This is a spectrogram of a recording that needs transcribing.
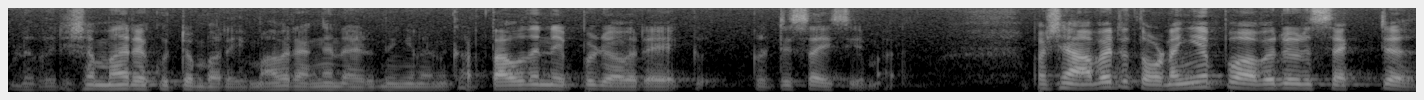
ഇവിടെ പുരുഷന്മാരെ കുറ്റം പറയും. അവരങ്ങനായിരുന്നു ഇങ്ങനെ കർത്താവ് തന്നെ എപ്പോഴും അവരെ ക്രിട്ടിസൈസ് ചെയ്യുമായിരുന്നു. പക്ഷേ അവർ തുടങ്ങിയപ്പോൾ അവരൊരു സെക്റ്റ്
